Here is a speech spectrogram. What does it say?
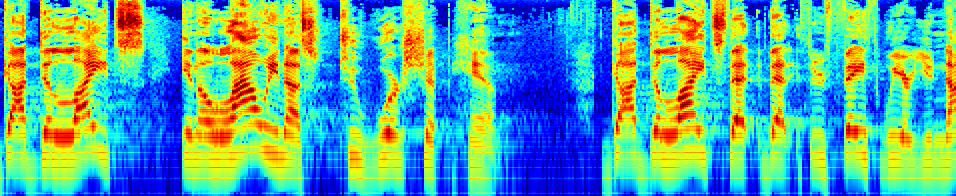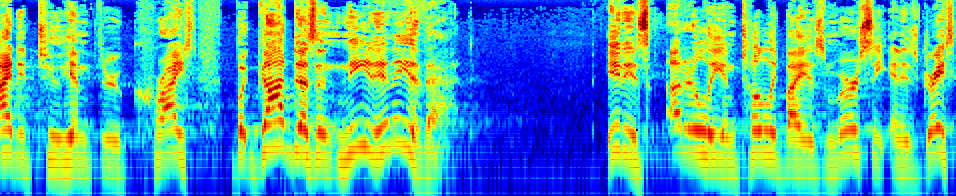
God delights in allowing us to worship Him. God delights that, that through faith we are united to Him through Christ, but God doesn't need any of that. It is utterly and totally by His mercy and His grace.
